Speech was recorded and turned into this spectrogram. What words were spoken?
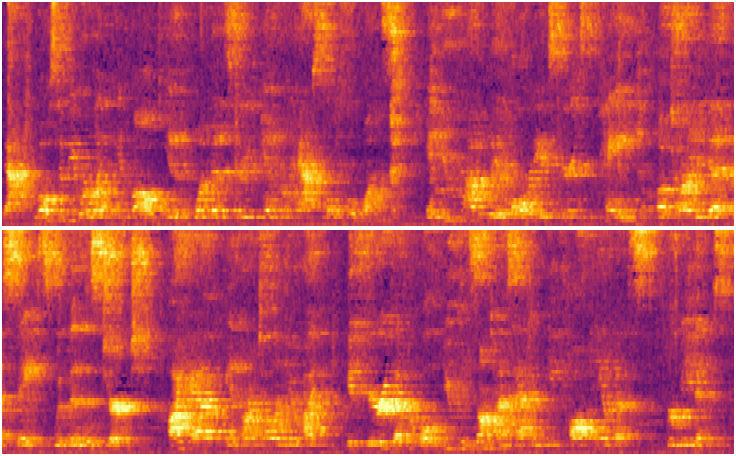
Now, most of you are likely involved in one ministry And perhaps multiple ones, and you probably have already experienced the pain of trying to get a space within this church. I have, and I'm it's very difficult. You can sometimes have to meet off campus for meetings.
